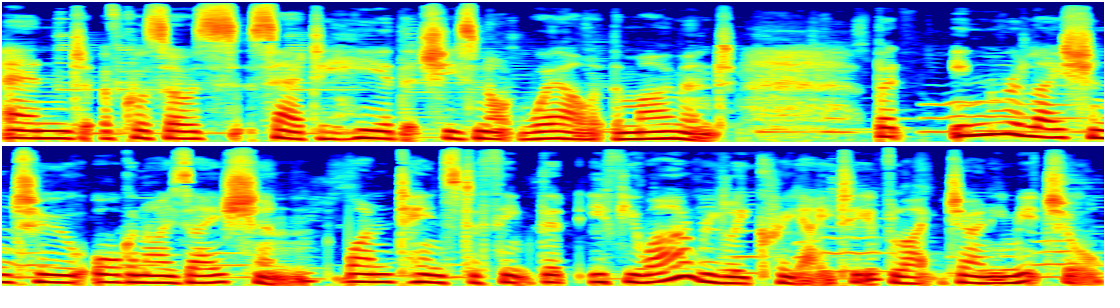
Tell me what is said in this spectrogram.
And of course, I was sad to hear that she's not well at the moment. But in relation to organisation, one tends to think that if you are really creative, like Joni Mitchell,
